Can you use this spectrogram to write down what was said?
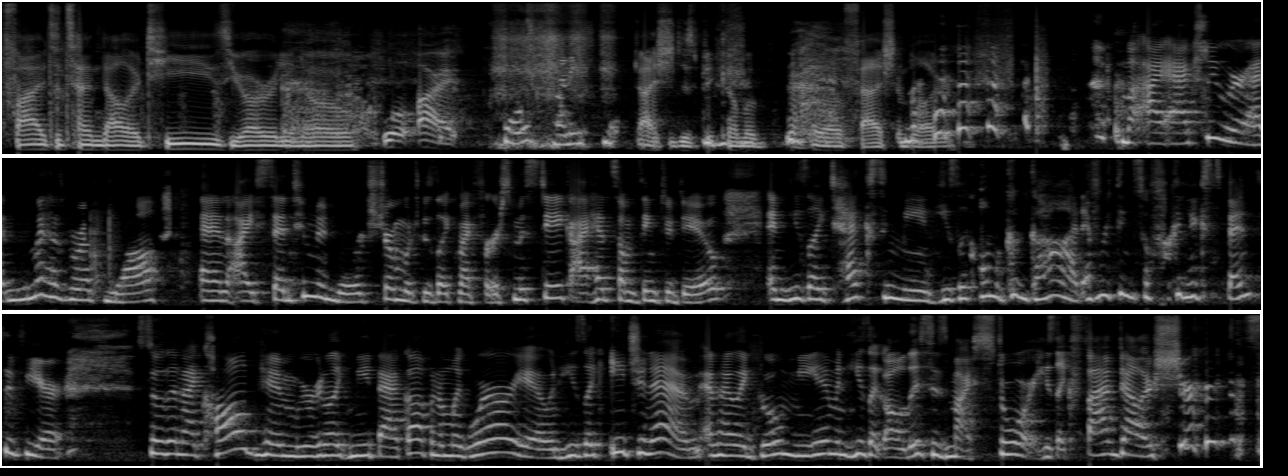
Five to ten dollar tees. You already know. Well, all right. So funny. I should just become a, a fashion blogger. my, I actually were at me and my husband were at the mall, and I sent him to Nordstrom, which was like my first mistake. I had something to do, and he's like texting me, and he's like, "Oh my good god, everything's so fucking expensive here." So then I called him. We were gonna like meet back up, and I'm like, "Where are you?" And he's like, "H and M," and I like go meet him, and he's like, "Oh, this is my store." He's like, five dollar shirts.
